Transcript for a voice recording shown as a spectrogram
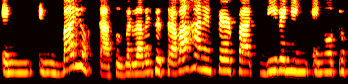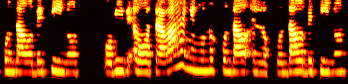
en, en varios casos, ¿verdad? A veces trabajan en Fairfax, viven en, en otros condados vecinos o, vive, o trabajan en unos condados, en los condados vecinos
